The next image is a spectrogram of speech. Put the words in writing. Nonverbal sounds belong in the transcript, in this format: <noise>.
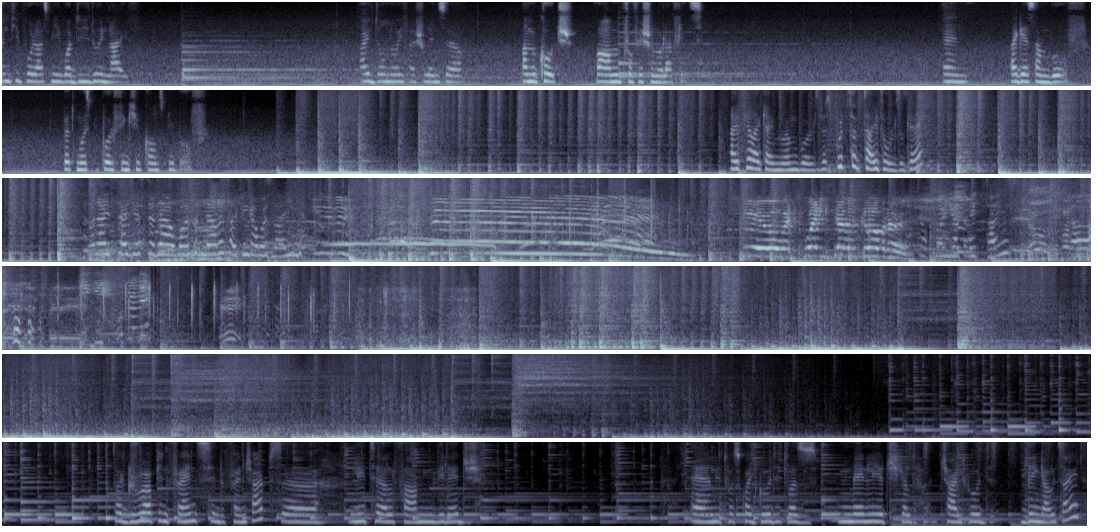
When people ask me, what do you do in life? I don't know if I should answer, I'm a coach or I'm a professional athlete. And I guess I'm both. But most people think you can't be both. I feel like I'm mumble. Just put subtitles, okay? When I said yesterday I wasn't nervous, I think I was lying. Here over 27 kilometers. Throwing it eight times. Uh, so <laughs> grew up in France, in the French Alps, a little farming village. And it was quite good. It was mainly a childhood being outside.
